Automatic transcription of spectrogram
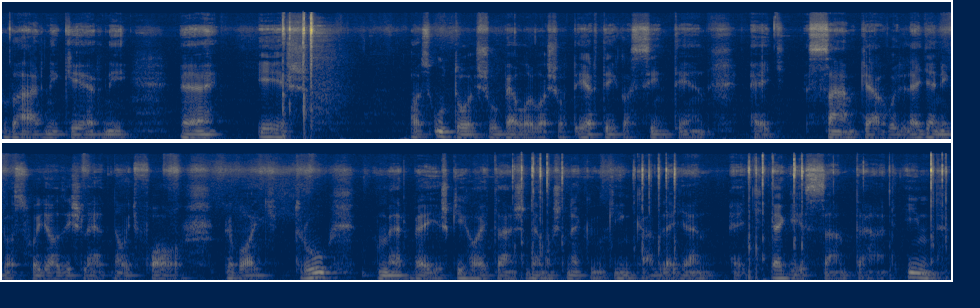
várni, kérni, és az utolsó beolvasott érték az szintén egy szám kell, hogy legyen, igaz, hogy az is lehetne, hogy false vagy true, mert be- és kihajtás, de most nekünk inkább legyen egy egész szám, tehát int,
